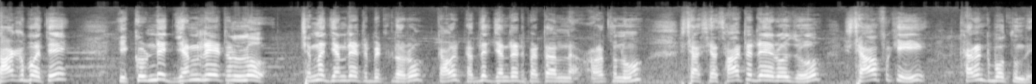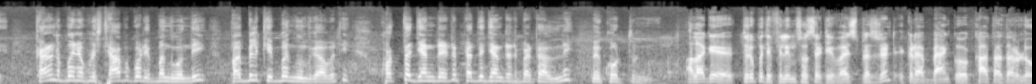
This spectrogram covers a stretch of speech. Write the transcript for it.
కాకపోతే ఇక్కడుండే జనరేటర్లో చిన్న జనరేటర్ పెట్టున్నారు కాబట్టి పెద్ద జనరేటర్ పెట్టాలని అడుగుతున్నాము సాటర్డే రోజు స్టాఫ్కి కరెంట్ పోతుంది. కరెంట్ పోయినప్పుడు స్టాఫ్ కూడా ఇబ్బంది ఉంది పబ్లిక్ ఇబ్బంది ఉంది కాబట్టి కొత్త జనరేటర్ పెద్ద జనరేటర్ పెట్టాలని మేము కోరుతున్నాం. అలాగే Tirupati film society vice president ఇక్కడ బ్యాంకు ఖాతాదారులు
